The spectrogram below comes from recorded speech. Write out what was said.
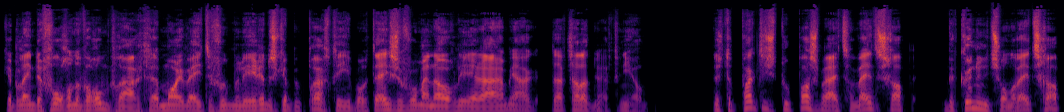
Ik heb alleen de volgende waarom-vraag mooi weten formuleren. Dus ik heb een prachtige hypothese voor mijn hoogleraar. Maar ja, daar gaat het nu even niet om. Dus de praktische toepasbaarheid van wetenschap. We kunnen niet zonder wetenschap.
